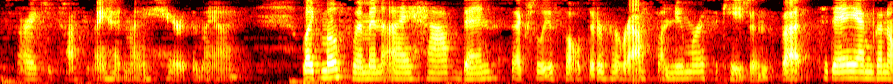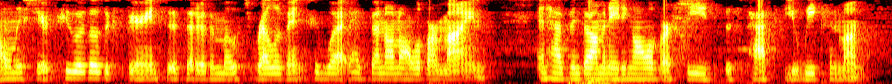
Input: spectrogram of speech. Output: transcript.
I'm sorry, I keep tossing my head, my hair is in my eyes. Like most women, I have been sexually assaulted or harassed on numerous occasions, but today I'm going to only share two of those experiences that are the most relevant to what has been on all of our minds and has been dominating all of our feeds this past few weeks and months.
